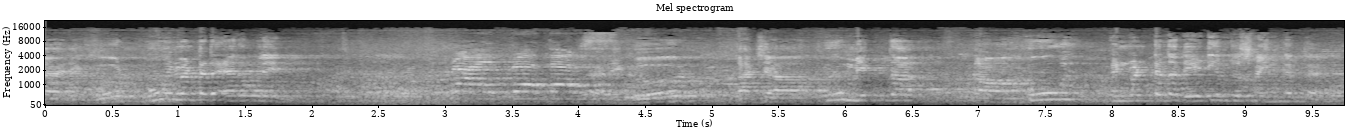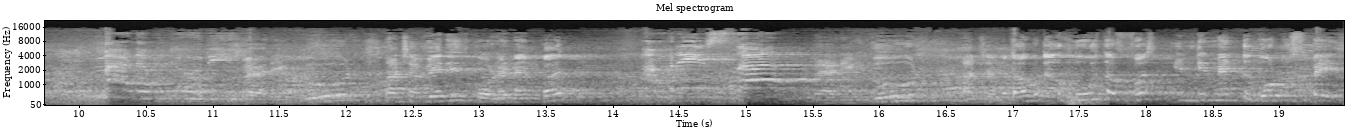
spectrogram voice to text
Very good. Who invented the aeroplane? Wright brothers Very good. अच्छा who make the uh, who invented the radium जो shine करता है? Madame Curie Very good. अच्छा where is golden temple? Good. Ajay Dawuda, who is the first Indian man to go to space?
